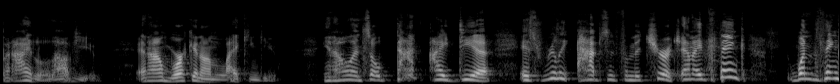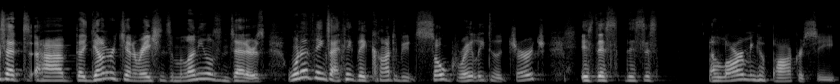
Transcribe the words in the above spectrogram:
but I love you. And I'm working on liking you. You know, and so that idea is really absent from the church. And I think one of the things that uh, the younger generations, the millennials and Zers, one of the things I think they contribute so greatly to the church is this, this, this alarming hypocrisy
